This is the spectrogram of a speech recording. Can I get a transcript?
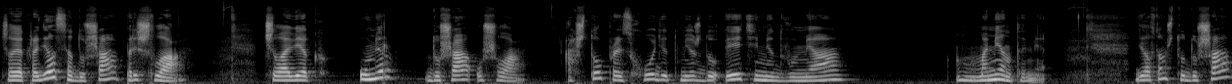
человек родился, душа пришла, Человек умер, душа ушла. А что происходит между этими двумя моментами? Дело в том, что душа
